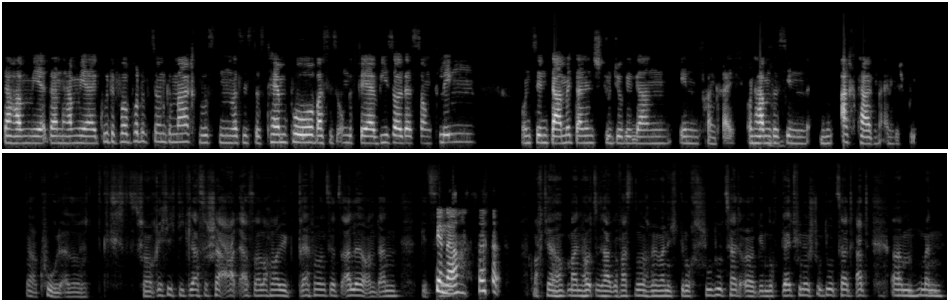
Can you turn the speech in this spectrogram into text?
da haben wir, dann haben wir gute Vorproduktion gemacht, wussten, was ist das Tempo, was ist ungefähr, wie soll der Song klingen und sind damit dann ins Studio gegangen in Frankreich und haben das mhm. in acht Tagen eingespielt. Ja, cool. Also schon richtig die klassische Art. Erstmal nochmal, wir treffen uns jetzt alle und dann geht's Genau. macht ja man heutzutage fast nur noch, wenn man nicht genug Studiozeit oder genug Geld für eine Studiozeit hat. Ähm, man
